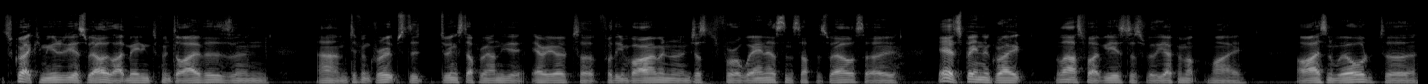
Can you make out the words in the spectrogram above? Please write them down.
it's a great community as well. Like meeting different divers and um, different groups that doing stuff around the area to, for the environment and just for awareness and stuff as well. So yeah, it's been a great the last five years. Just really opened up my eyes and world to.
